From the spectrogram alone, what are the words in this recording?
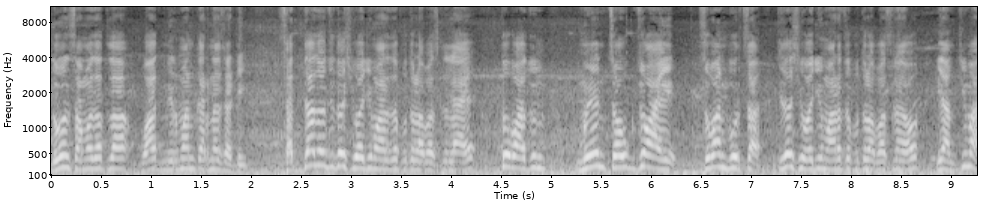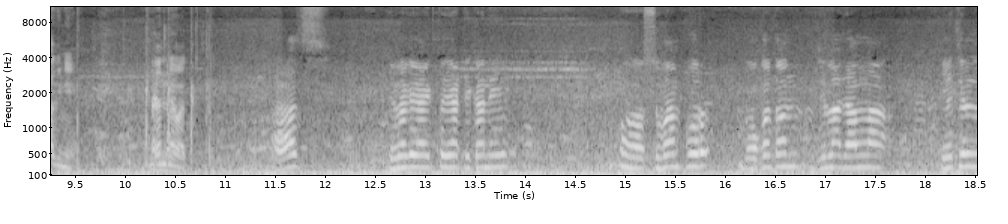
दोन समाजातला वाद निर्माण करण्यासाठी सध्या जो तिथं शिवाजी महाराजाचा पुतळा बसलेला आहे तो बाजून मेन चौक जो आहे सुभानपूरचा तिथं शिवाजी महाराजाचा पुतळा बसला हवा ही आमची मागणी आहे. धन्यवाद. आज विभागीय आयुक्त या ठिकाणी सुभानपूर भोकरदन जिल्हा जालना येथील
